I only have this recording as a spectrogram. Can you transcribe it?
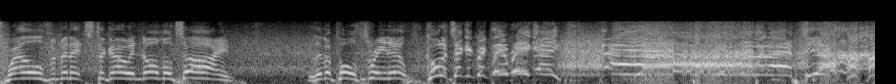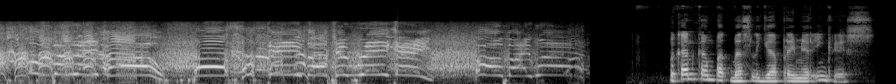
12 minutes to go in normal time. Liverpool 3 0. Corner taken quickly, Origi! Yeah! It! Yeah! Unbelievable! Oh! Pekan ke-14 Liga Premier Inggris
